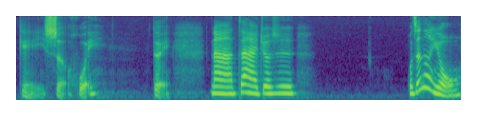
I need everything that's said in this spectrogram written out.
给社会。对，那再就是，我真的有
